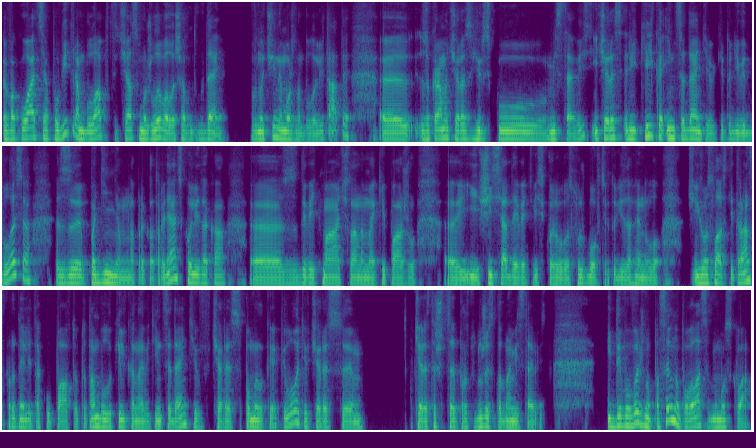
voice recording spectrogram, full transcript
евакуація повітрям була б в цей час можлива лише в день вночі не можна було літати, е, зокрема через гірську місцевість і через кілька інцидентів, які тоді відбулися з падінням, наприклад, радянського літака е, з дев'ятьма членами екіпажу, е, і 69 військовослужбовців тоді загинуло. Югославський транспортний літак упав. Тобто там було кілька навіть інцидентів через помилки пілотів, через, через те, що це просто дуже складна місцевість. І дивовижно пасивно повела себе Москва.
